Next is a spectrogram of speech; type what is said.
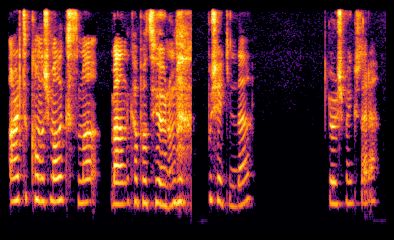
artık konuşmalı kısmı ben kapatıyorum. Bu şekilde. Görüşmek üzere.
